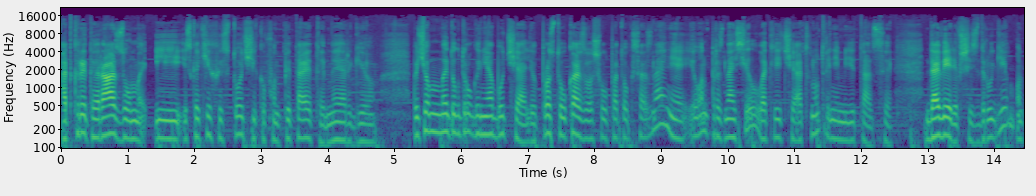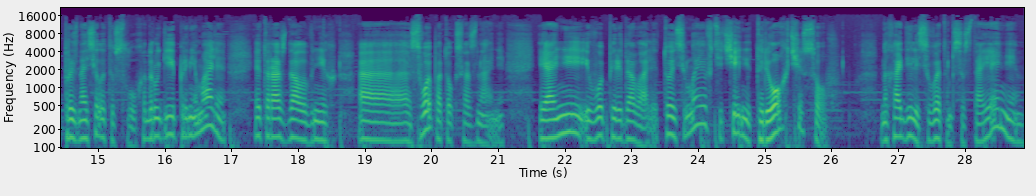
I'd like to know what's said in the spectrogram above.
открытый разум и из каких источников он питает энергию. Причем мы друг друга не обучали. Просто у каждого шел поток сознания, и он произносил, в отличие от внутренней медитации, доверившись другим, он произносил это вслух. А другие принимали, это рождало в них э, свой поток сознания, и они его передавали. То есть мы в течение трех часов – находились в этом состоянии,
